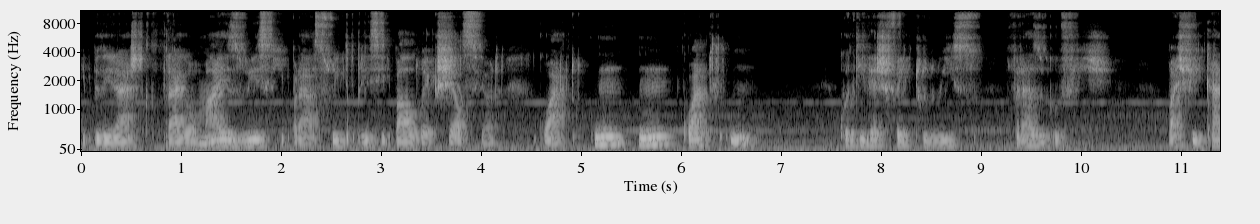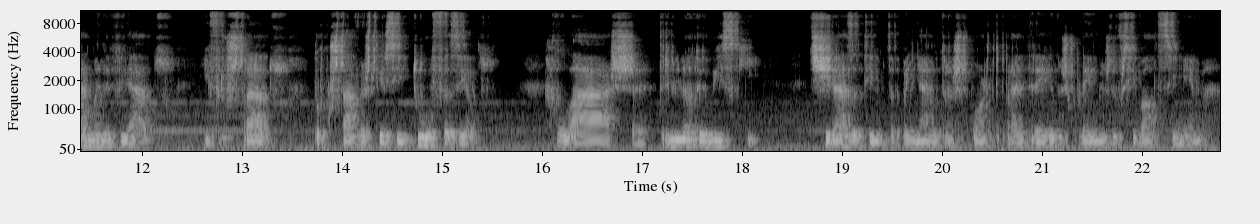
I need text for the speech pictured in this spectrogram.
e pedirás que te tragam mais whisky para a suíte principal do Excelsior, quarto 1141. Quando tiveres feito tudo isso, verás o que eu fiz. Vais ficar maravilhado e frustrado porque gostavas de ter sido tu a fazê-lo. Relaxa, termina o teu whisky. Descerás a tempo de apanhar o transporte para a entrega dos prémios do Festival de Cinema.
